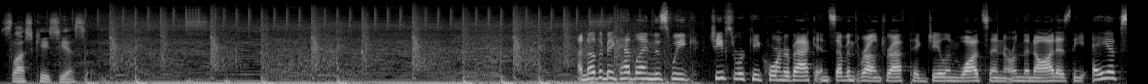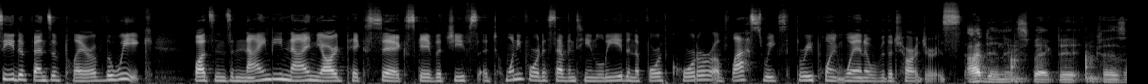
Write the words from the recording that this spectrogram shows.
slash KCSN. Another big headline this week Chiefs rookie cornerback and seventh round draft pick Jaylen Watson earned the nod as the AFC Defensive Player of the Week. Watson's 99 yard pick six gave the Chiefs a 24 17 lead in the fourth quarter of last week's three point win over the Chargers. I didn't expect it because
